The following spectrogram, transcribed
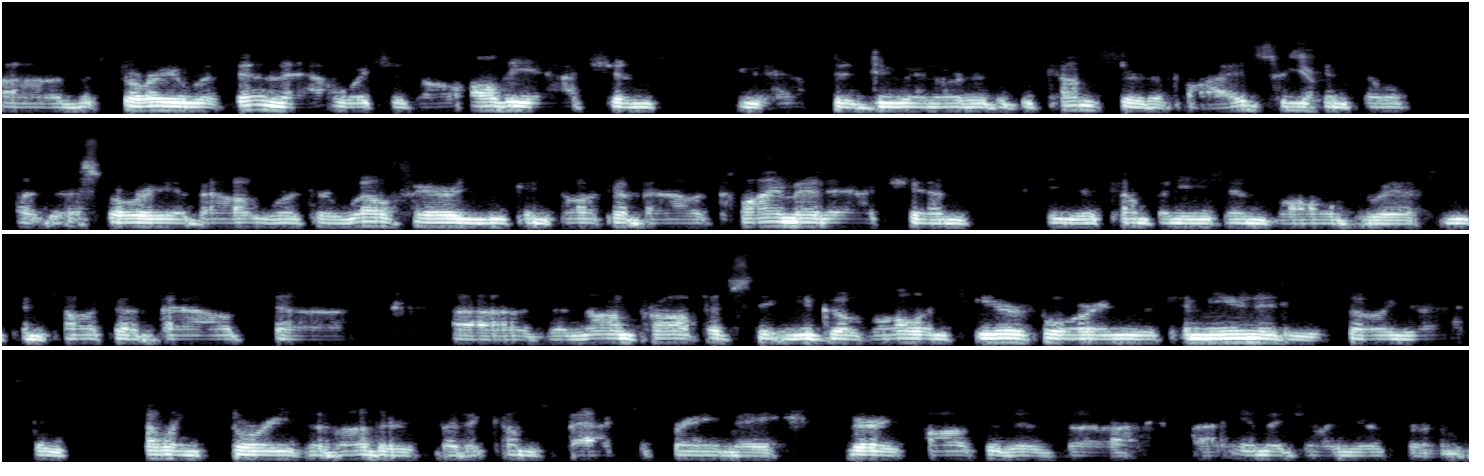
uh, the story within that which is all, all, the actions you have to do in order to become certified so you can tell a, a story about worker welfare you can talk about climate action your company's involved with. You can talk about uh, uh, the nonprofits that you go volunteer for in your community. So you're actually telling stories of others, but it comes back to frame a very positive uh, uh image on your firm.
